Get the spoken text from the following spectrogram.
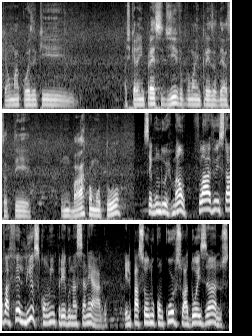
que é uma coisa que acho que era imprescindível para uma empresa dessa ter um barco a motor. Segundo o irmão, Flávio estava feliz com o emprego na Saneago. Ele passou no concurso há dois anos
